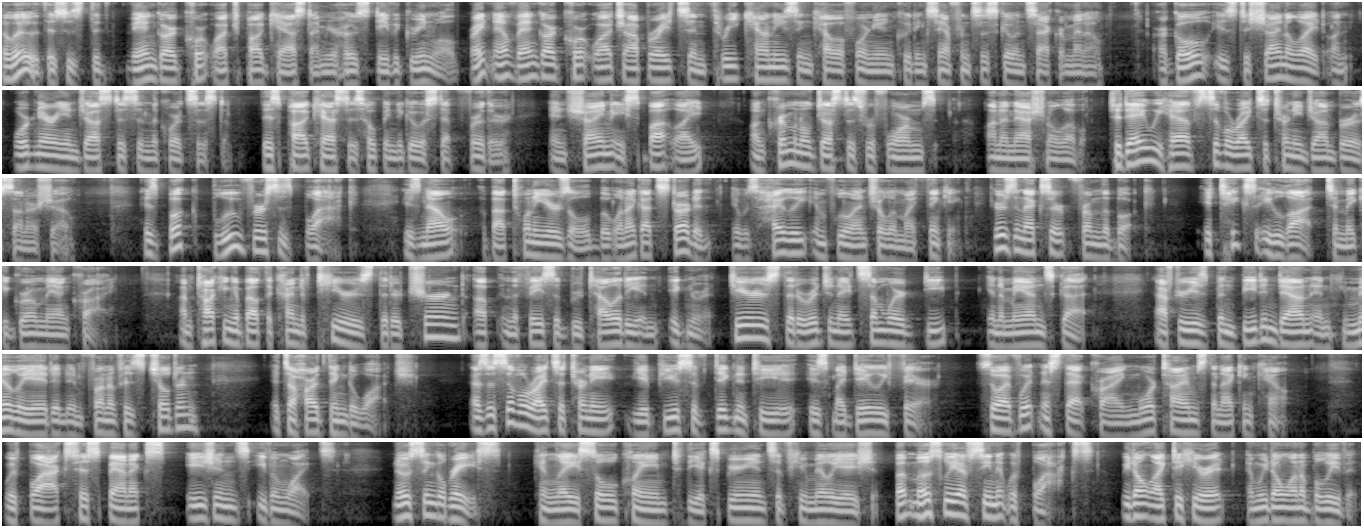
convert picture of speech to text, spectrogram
Hello, this is the Vanguard Court Watch podcast. I'm your host, David Greenwald. Right now, Vanguard Court Watch operates in three counties in California, including San Francisco and Sacramento. Our goal is to shine a light on ordinary injustice in the court system. This podcast is hoping to go a step further and shine a spotlight on criminal justice reforms on a national level. Today, we have civil rights attorney John Burris on our show. His book, Blue versus Black, is now about 20 years old, but when I got started, it was highly influential in my thinking. Here's an excerpt from the book It takes a lot to make a grown man cry. I'm talking about the kind of tears that are churned up in the face of brutality and ignorance, tears that originate somewhere deep in a man's gut after he has been beaten down and humiliated in front of his children it's a hard thing to watch. As a civil rights attorney, the abuse of dignity is my daily fare. So I've witnessed that crying more times than I can count, with blacks, Hispanics, Asians, even whites. No single race can lay sole claim to the experience of humiliation, but mostly I've seen it with blacks. We don't like to hear it and we don't want to believe it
